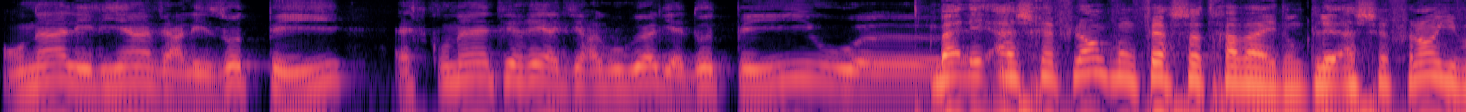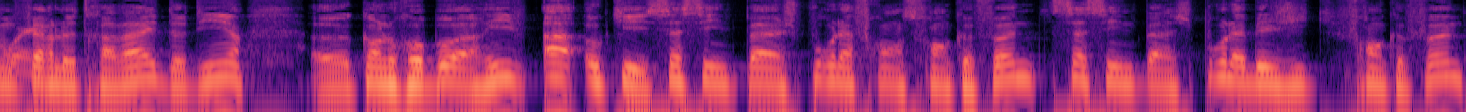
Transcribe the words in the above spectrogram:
on a les liens vers les autres pays est-ce qu'on a intérêt à dire à Google il y a d'autres pays où euh... bah les hreflang vont faire ce travail. Donc les hreflang ils vont faire le travail de dire euh, quand le robot arrive ah OK, ça c'est une page pour la France francophone, ça c'est une page pour la Belgique francophone,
